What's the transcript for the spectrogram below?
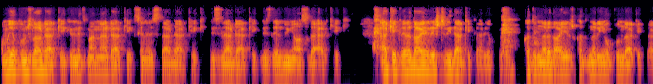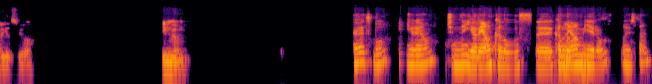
ama yapımcılar da erkek, yönetmenler de erkek, senaristler de erkek, diziler de erkek, dizilerin dünyası da erkek. Erkeklere dair eleştiriyi de erkekler yapıyor. Kadınlara dair, kadınların yokluğunu da erkekler yazıyor. Bilmiyorum. Evet bu yarayan, şimdi yarayan kanımız, e, kanayan bir oldu. O yüzden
